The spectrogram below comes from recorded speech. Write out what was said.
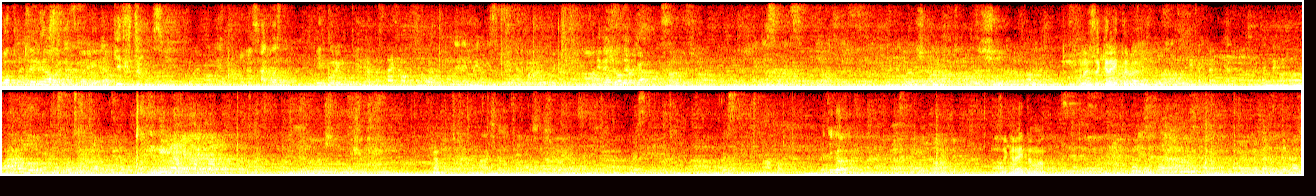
го подценявай. Китката. Ай, Костя. Изгори му китката с най-хора. Иде за така? Поне загрейте, бе. Ready, go. Загрейте малко.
